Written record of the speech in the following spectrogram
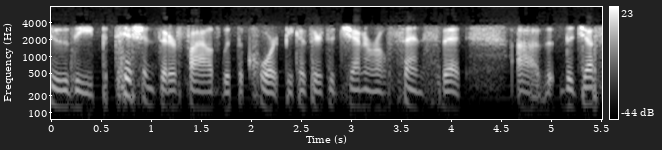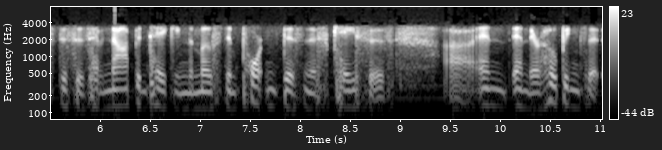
to the petitions that are filed with the court because there's a general sense that uh, the, the justices have not been taking the most important business cases, uh, and and they're hoping that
